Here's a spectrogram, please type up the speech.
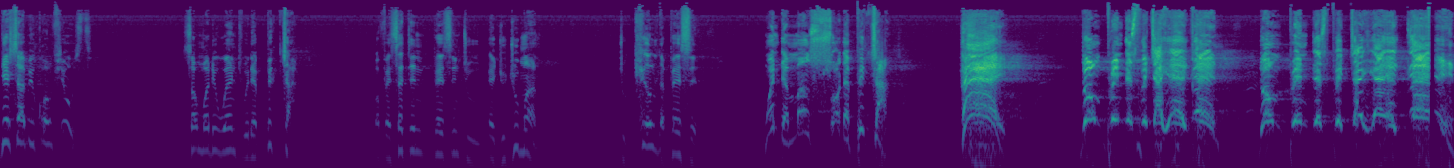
They shall be confused. Somebody went with a picture of a certain person to a juju man to kill the person. When the man saw the picture, hey, don't bring this picture here again. Don't bring this picture here again.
